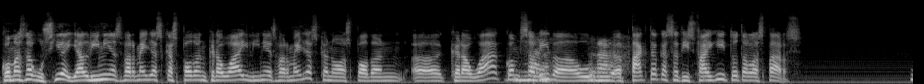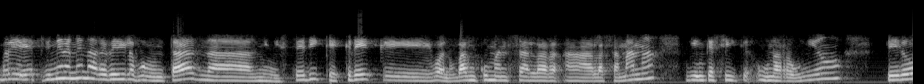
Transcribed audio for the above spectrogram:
com es negocia? Hi ha línies vermelles que es poden creuar i línies vermelles que no es poden uh, creuar? Com s'arriba a un no. pacte que satisfagui totes les parts? Bé, primerament ha d'haver-hi la voluntat del Ministeri que crec que, bueno, van començar la, a la setmana dient que sí una reunió, però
